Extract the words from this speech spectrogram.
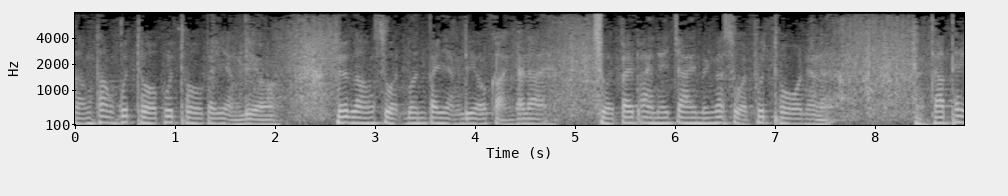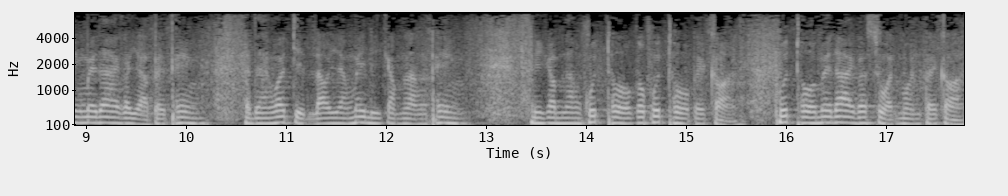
ลองท่องพุทโธพุทโธไปอย่างเดียว หรือลองสวดมนต์ไปอย่างเดียวก่อนก็ได้ สวดไปภายในใจมันก็สวดพุทโธนั่นแหละ ถ้าเพ่งไม่ได้ก็อย่าไปเพ่ง แสดงว่าจิตเรายังไม่มีกำลังเพ่ง มีกำลังพุทโธก็พุทโธไปก่อน พุทโธไม่ได้ก็สวดมนต์ไปก่อน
